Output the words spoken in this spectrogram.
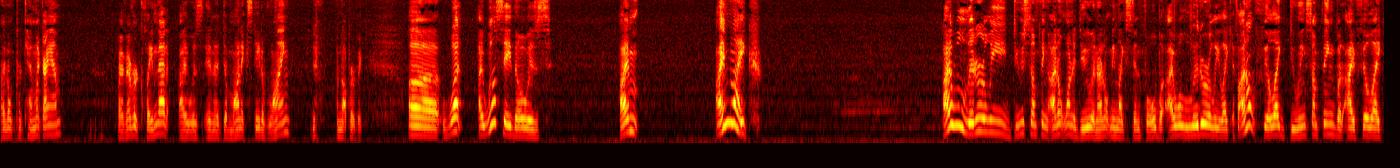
I don't pretend like I am. If I've ever claimed that, I was in a demonic state of lying. I'm not perfect. Uh, what I will say though is, I'm I'm like I will literally do something I don't want to do, and I don't mean like sinful, but I will literally like if I don't feel like doing something, but I feel like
